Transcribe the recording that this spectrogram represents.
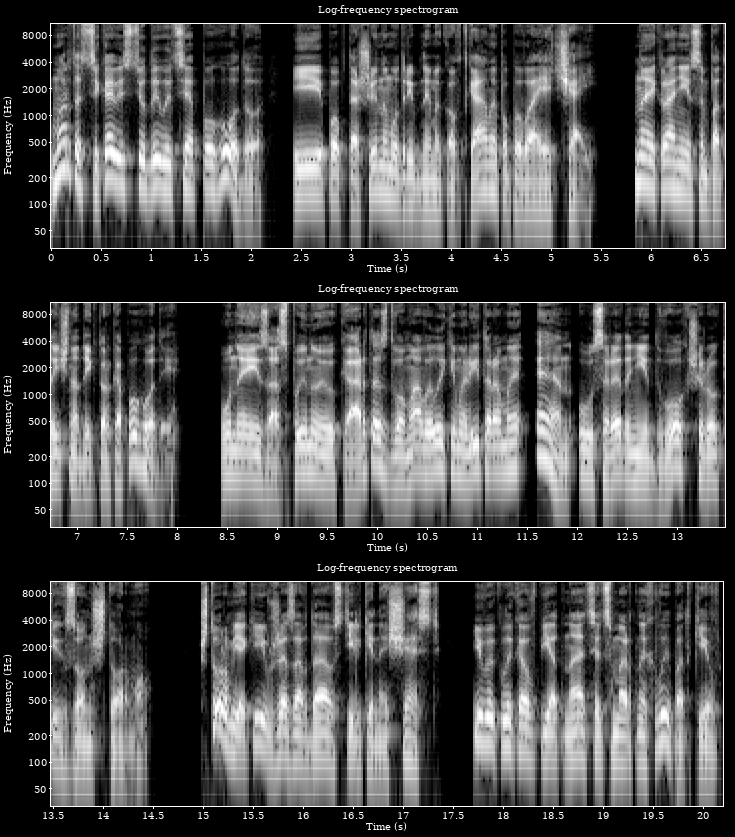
Марта з цікавістю дивиться погоду і по пташиному дрібними ковтками попиває чай. На екрані симпатична дикторка погоди. У неї за спиною карта з двома великими літерами Н у середині двох широких зон шторму. Шторм, який вже завдав стільки нещасть і викликав 15 смертних випадків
